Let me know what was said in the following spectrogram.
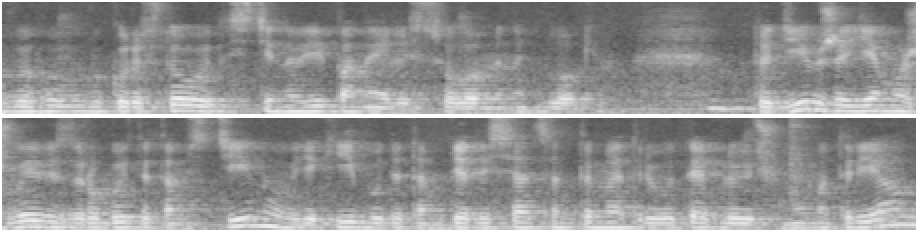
ви- використовувати стінові панелі з солом'яних блоків. Тоді вже є можливість зробити там стіну, в якій буде там 50 см утеплюючого матеріалу,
